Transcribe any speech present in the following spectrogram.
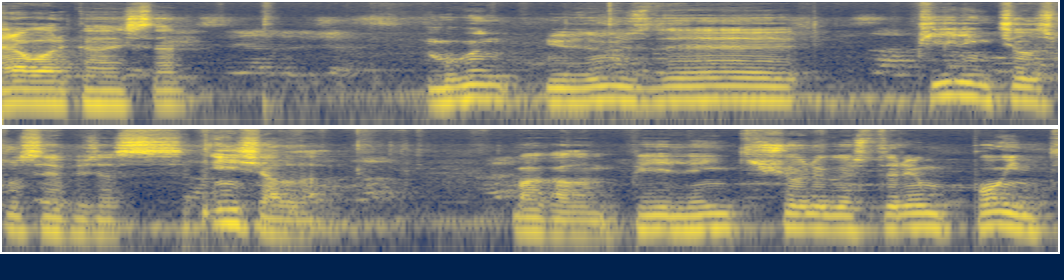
Merhaba arkadaşlar. Bugün yüzümüzde peeling çalışması yapacağız. İnşallah. Bakalım peeling şöyle göstereyim. Point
